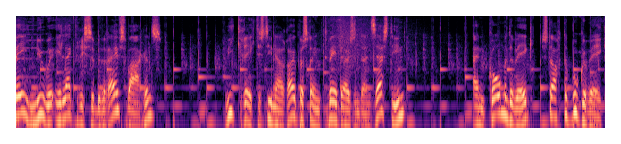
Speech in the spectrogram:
twee nieuwe elektrische bedrijfswagens. Wie kreeg de Stina Ruipersring 2016? En komende week start de Boekenweek.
